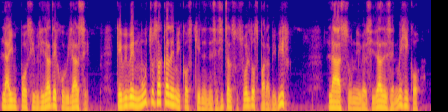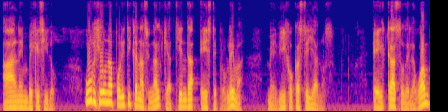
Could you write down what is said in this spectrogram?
la imposibilidad de jubilarse, que viven muchos académicos quienes necesitan sus sueldos para vivir. Las universidades en México han envejecido. Urge una política nacional que atienda este problema, me dijo Castellanos. El caso de la UAM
